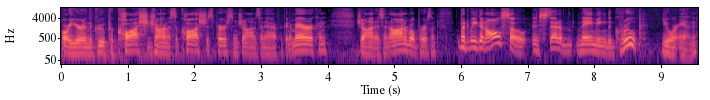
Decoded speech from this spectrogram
or you're in the group of cautious. John is a cautious person. John is an African American. John is an honorable person. But we can also, instead of naming the group you are in,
